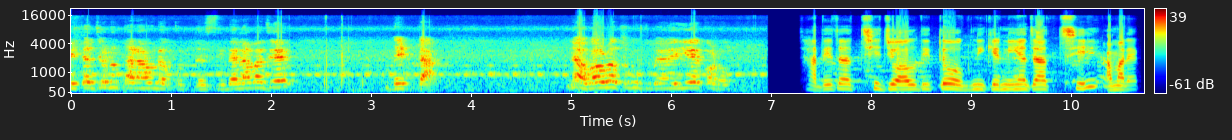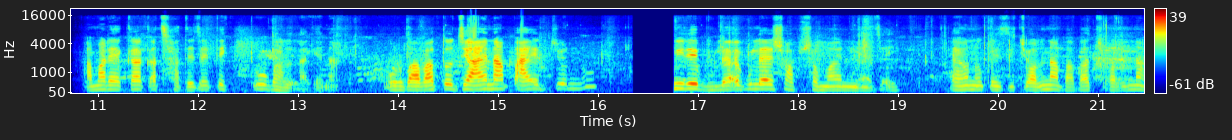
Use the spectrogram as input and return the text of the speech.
এইটার জন্য তাড়াহুড়া করতেছি। বেলা বাজে দেড়টা। না বাবুরা তুমি ইয়ে করো। ছাদে যাচ্ছি জল দিতে অগ্নিকে নিয়ে যাচ্ছি। আমার এক আমার একা একা ছাদে যাইতে একটু ভালো লাগে না। ওর বাবা তো যায় না পায়ের জন্য। মিরে বুলায় বুলায় সব সময় নিয়ে যাই এখনও কইছি চল না বাবা চল না।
